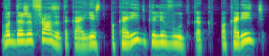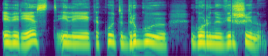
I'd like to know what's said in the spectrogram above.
Вот даже фраза такая есть «покорить Голливуд», как «покорить Эверест» или какую-то другую горную вершину.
